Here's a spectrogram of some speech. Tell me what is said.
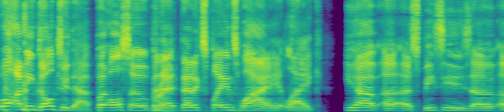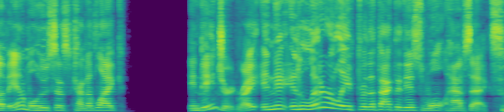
Well, I mean, don't do that. But also, but Right. that, that explains why, like, you have a, a species of, of animal who's just kind of like endangered, right? And it, it literally for the fact that they just won't have sex.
